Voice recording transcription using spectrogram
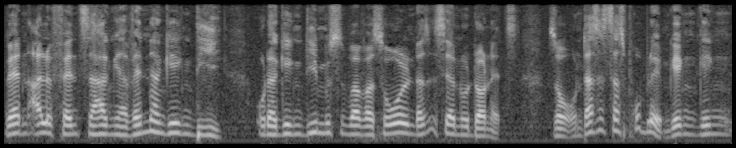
werden alle Fans sagen, ja, wenn dann gegen die oder gegen die müssen wir was holen, das ist ja nur Donetsk. So, und das ist das Problem. Gegen, gegen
